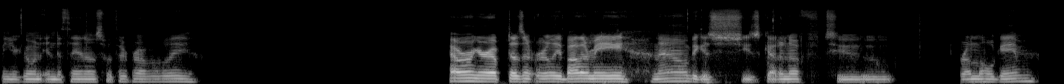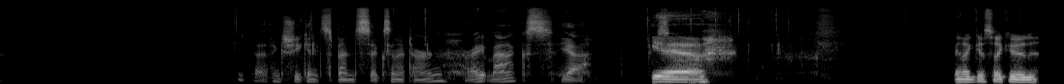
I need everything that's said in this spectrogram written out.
You're going into Thanos with her probably. Powering her up doesn't really bother me now because she's got enough to run the whole game. Yeah, I think she can spend six in a turn, right? Max? Yeah. Yeah. And I guess I could.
